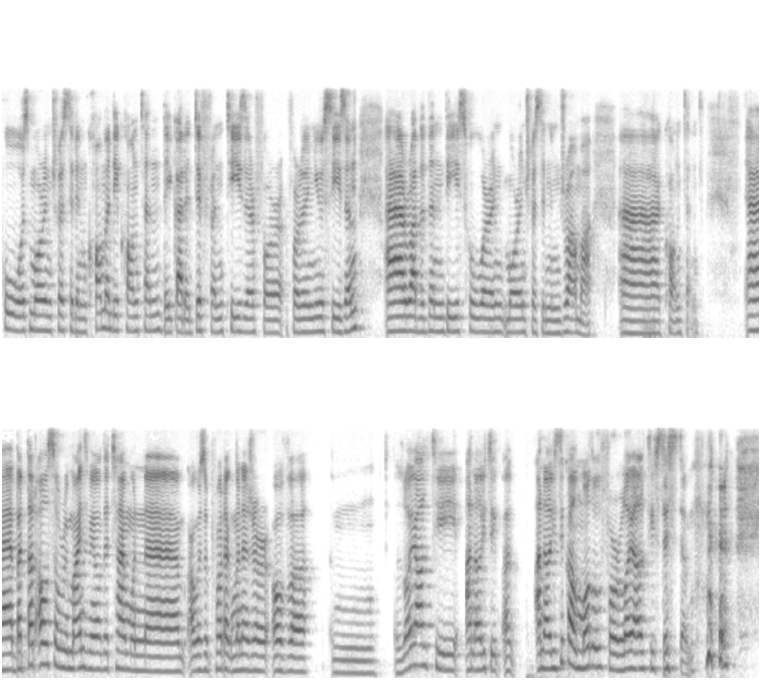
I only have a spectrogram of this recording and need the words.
who was more interested in comedy content they got a different teaser for for the new season uh, rather than these who were in, more interested in drama uh, content uh, but that also reminds me of the time when uh, I was a product manager of a um, loyalty analytic, uh, analytical model for loyalty system.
